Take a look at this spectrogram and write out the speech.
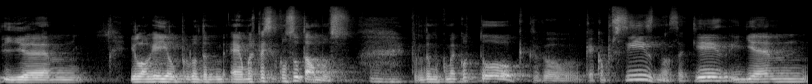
e, um, e logo aí ele pergunta-me. É uma espécie de consulta almoço. Uhum. Pergunta-me como é que eu estou, o que, que, é que eu preciso, não sei o quê. E, um,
